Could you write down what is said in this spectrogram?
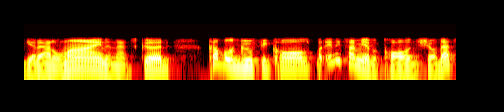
get out of line, and that's good. A couple of goofy calls, but anytime you have a call in show, that's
